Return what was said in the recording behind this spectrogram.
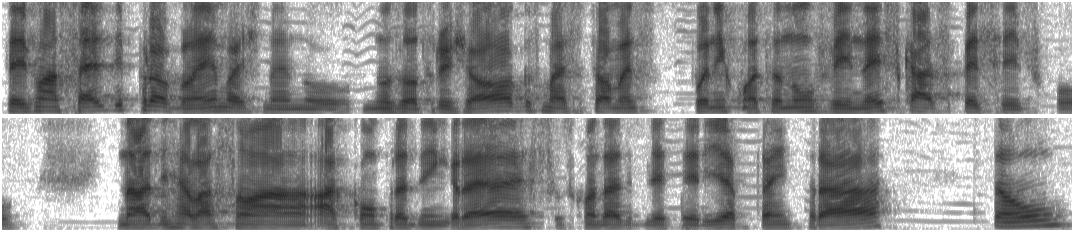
teve uma série de problemas né, no- nos outros jogos, mas pelo menos por enquanto eu não vi nesse caso específico nada em relação à, à compra de ingressos, quantidade de bilheteria para entrar. Então,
